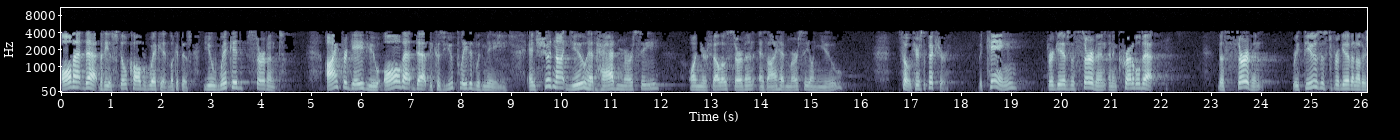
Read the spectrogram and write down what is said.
all that debt, but he is still called wicked. Look at this. You wicked servant. I forgave you all that debt because you pleaded with me. And should not you have had mercy on your fellow servant as I had mercy on you? So here's the picture. The king forgives the servant an incredible debt. The servant refuses to forgive another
